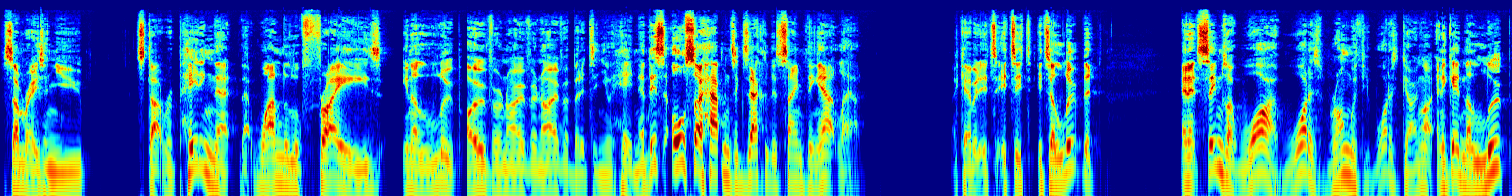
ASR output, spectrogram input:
For some reason, you start repeating that that one little phrase in a loop over and over and over, but it's in your head. Now, this also happens exactly the same thing out loud. Okay, but it's it's it's, it's a loop that, and it seems like why? What is wrong with you? What is going on? And again, the loop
